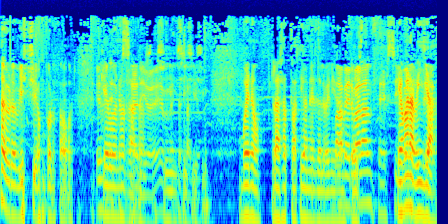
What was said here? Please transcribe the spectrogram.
a Eurovisión, por favor. Es Qué buenos ratos. ¿eh? Sí, sí, sí, sí. Bueno, las actuaciones del Benidorm Va a haber Fest. balances, sí, Qué maravilla.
